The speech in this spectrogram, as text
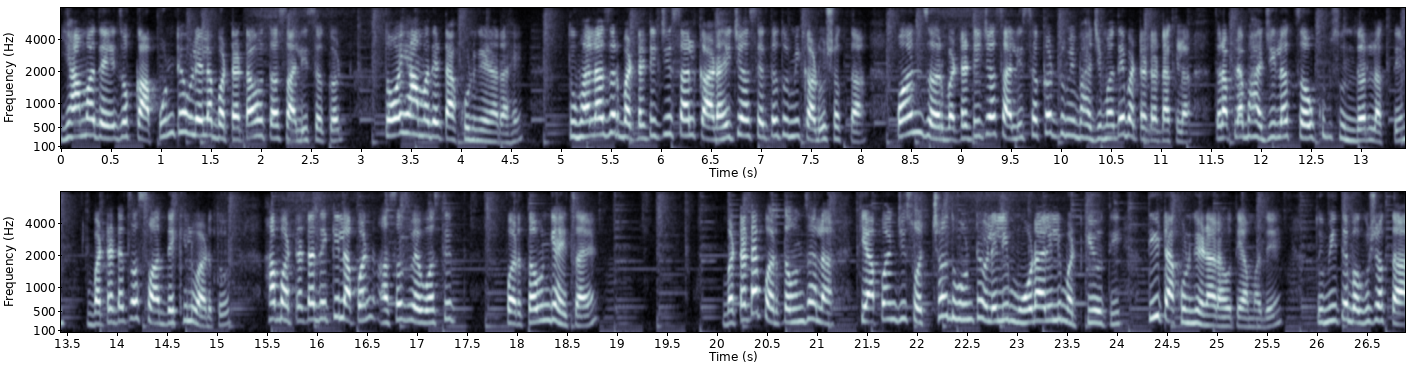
ह्यामध्ये जो कापून ठेवलेला बटाटा होता सालीसकट तो ह्यामध्ये टाकून घेणार आहे. तुम्हाला जर बटाट्याची साल काढायची असेल तर तुम्ही काढू शकता. पण जर बटाट्याच्या सालीसकट तुम्ही भाजीमध्ये बटाटा टाकला तर आपल्या भाजीला चव खूप सुंदर लागते. बटाट्याचा स्वाद देखील वाढतो. हा बटाटा देखील आपण असंच व्यवस्थित परतवून घ्यायचा आहे. बटाटा परतवून झाला की आपण जी स्वच्छ धुवून ठेवलेली मोड आलेली मटकी होती ती टाकून घेणार आहोत यामध्ये. तुम्ही ते बघू शकता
